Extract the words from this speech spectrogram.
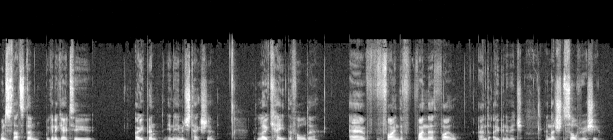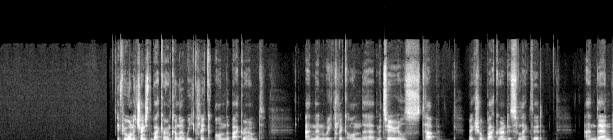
Once that's done, we're going to go to Open in Image Texture, locate the folder, uh, find the find the file, and Open Image, and that should solve your issue. If we want to change the background color, we click on the background and then we click on the materials tab make sure background is selected and then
